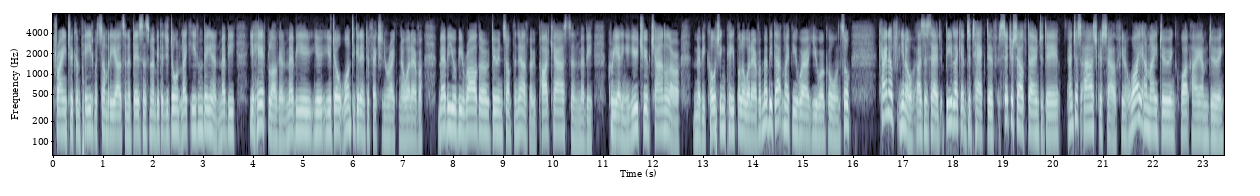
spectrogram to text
trying to compete with somebody else in a business, maybe that you don't like even being in. Maybe you hate blogging. Maybe you, you, you don't want to get into fiction writing or whatever. Maybe you'd be rather doing something else, maybe podcasts and maybe creating a YouTube channel or maybe coaching people or whatever, maybe that might be where you are going. So, kind of, you know, as I said, be like a detective, sit yourself down today and just ask yourself, you know, why am I doing what I am doing?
